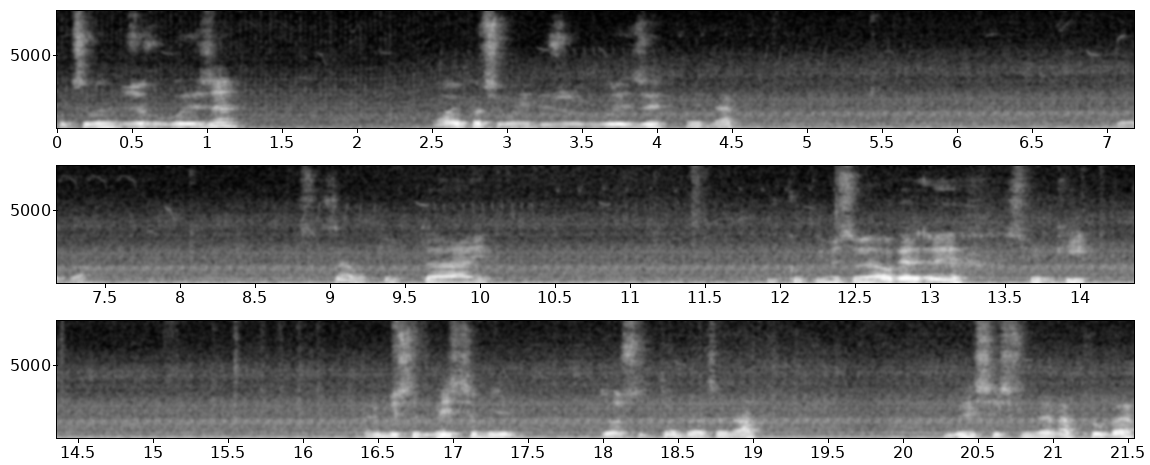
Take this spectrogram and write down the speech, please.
Potrzebujemy dużo kukurydzy? Oj, potrzebujemy dużo kukurydzy jednak. Dobra. Wsadzamy tutaj. Kupimy sobie obie y, świnki. Jakby jeszcze 200 by dosyć dobra cena. 200 świnek na próbę.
